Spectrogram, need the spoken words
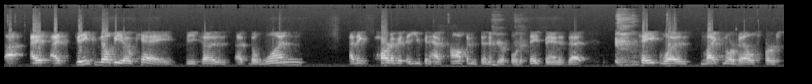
uh, I, I think they'll be okay because uh, the one, I think part of it that you can have confidence in if you're a Florida State fan is that Tate was Mike Norvell's first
